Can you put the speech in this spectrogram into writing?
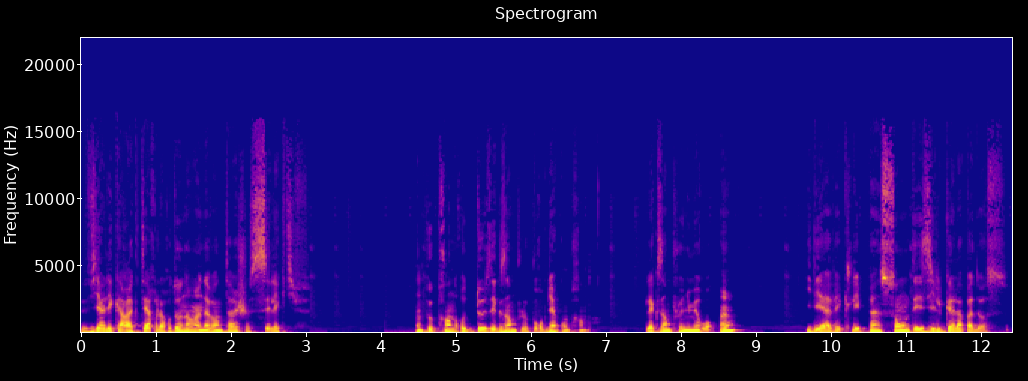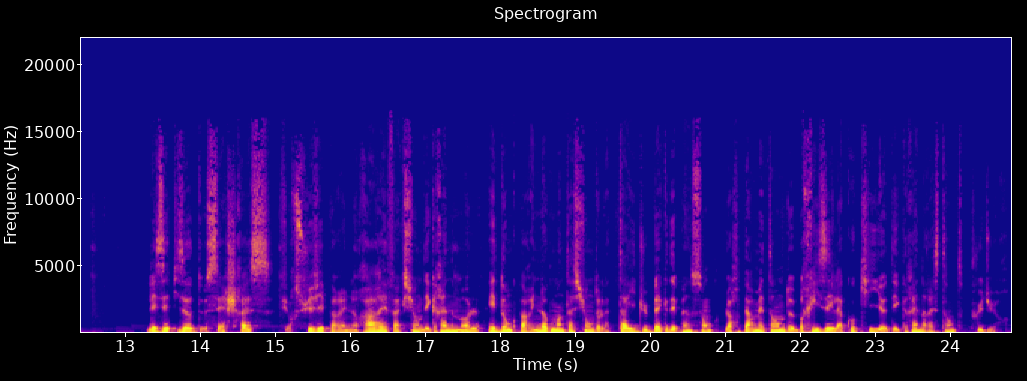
via les caractères leur donnant un avantage sélectif. On peut prendre deux exemples pour bien comprendre. L'exemple numéro 1, il est avec les pinsons des îles Galapados. Les épisodes de sécheresse furent suivis par une raréfaction des graines molles et donc par une augmentation de la taille du bec des pinsons, leur permettant de briser la coquille des graines restantes plus dures.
